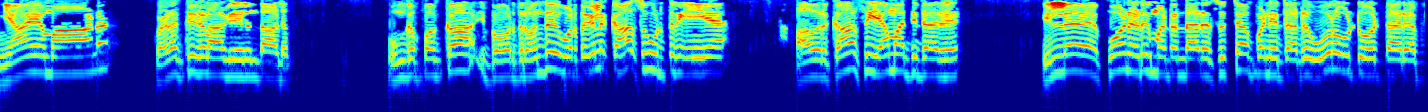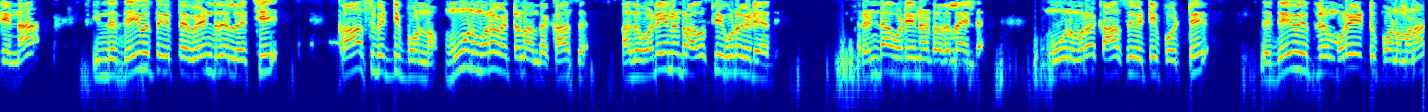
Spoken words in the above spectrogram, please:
நியாயமான வழக்குகளாக இருந்தாலும் உங்க பக்கம் இப்ப ஒருத்தர் வந்து ஒருத்தர் கையில காசு கொடுத்துருக்கீங்க அவர் காசு ஏமாத்திட்டாரு. இல்ல போன் எடுக்க மாட்டேன்டாரு சுவிட்ச் ஆஃப் பண்ணிட்டாரு ஊரை விட்டு ஓட்டாரு அப்படின்னா இந்த தெய்வத்துக்கிட்ட வேண்டுதல் வச்சு காசு வெட்டி போடணும். மூணு முறை வெட்டணும் அந்த காசை. அது உடையணுன்ற அவசியம் கூட கிடையாது. ரெண்டா உடையணுன்றதெல்லாம் இல்ல. மூணு முறை காசு வெட்டி போட்டு இந்த தெய்வத்துல முறையிட்டு போனோம்னா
